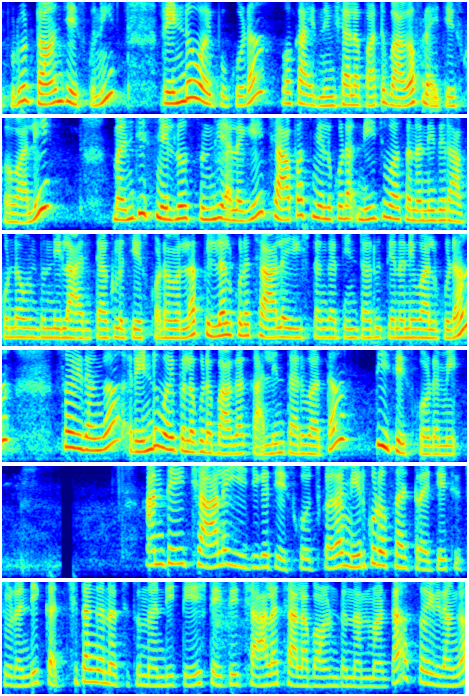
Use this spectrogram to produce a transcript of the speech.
ఇప్పుడు టర్న్ చేసుకుని రెండో వైపు కూడా ఒక ఐదు ఐదు నిమిషాల పాటు బాగా ఫ్రై చేసుకోవాలి. మంచి స్మెల్ వస్తుంది. అలాగే చేప స్మెల్ కూడా నీచు వాసన అనేది రాకుండా ఉంటుంది. ఇలా అరిటాకులో చేసుకోవడం వల్ల పిల్లలు కూడా చాలా ఇష్టంగా తింటారు. తినని వాళ్ళు కూడా. సో విధంగా రెండు వైపులా కూడా బాగా కాలిన తర్వాత తీసేసుకోవడమే. అంతే చాలా ఈజీగా చేసుకోవచ్చు కదా. మీరు కూడా ఒకసారి ట్రై చేసి చూడండి. ఖచ్చితంగా నచ్చుతుందండి. టేస్ట్ అయితే చాలా చాలా బాగుంటుందనమాట సో ఈ విధంగా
